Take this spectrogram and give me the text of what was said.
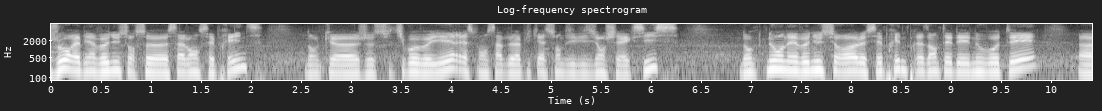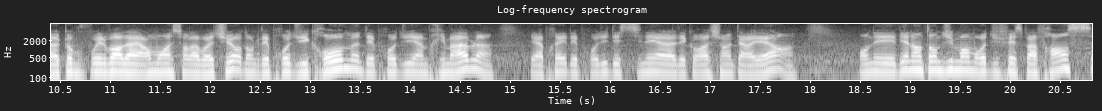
bonjour et bienvenue sur ce salon C-Print. Donc, euh, je suis Thibaut Veuillet, responsable de l'application Division chez Exis. Donc, nous, on est venu sur euh, le C-Print présenter des nouveautés, euh, comme vous pouvez le voir derrière moi sur la voiture. Donc, des produits chrome, des produits imprimables et après des produits destinés à la décoration intérieure. On est bien entendu membre du FESPA France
